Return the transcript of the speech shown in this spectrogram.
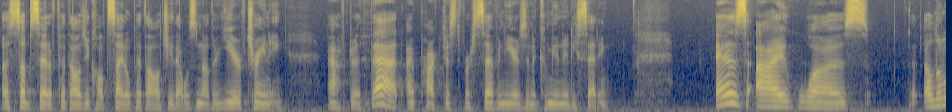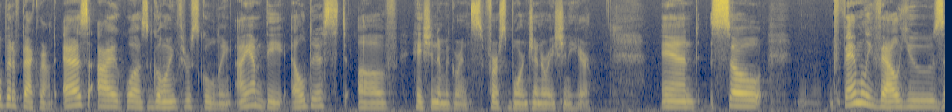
a subset of pathology called cytopathology. That was another year of training. After that, I practiced for seven years in a community setting. As I was, a little bit of background, as I was going through schooling, I am the eldest of Haitian immigrants, firstborn generation here. And so family values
